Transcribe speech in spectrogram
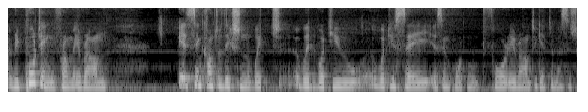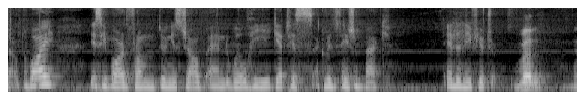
reporting from Iran, it's in contradiction with, with what, you, what you say is important for Iran to get the message out. Why is he barred from doing his job, and will he get his accreditation back in the near future? Well, uh,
